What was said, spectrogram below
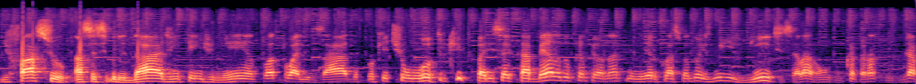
de fácil acessibilidade, entendimento, atualizada, porque tinha um outro que parecia a tabela do Campeonato Mineiro, classificado 2020, sei lá, um, um campeonato que já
